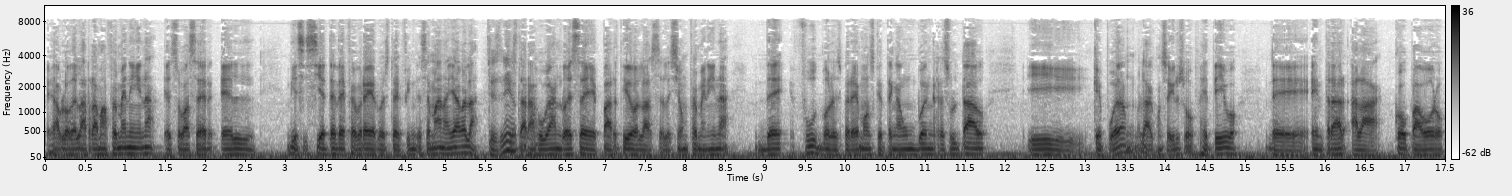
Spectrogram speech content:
Eh, hablo de la rama femenina, eso va a ser el 17 de febrero, este fin de semana ya, ¿verdad? Estará jugando ese partido la selección femenina de fútbol. Esperemos que tengan un buen resultado y que puedan conseguir su objetivo de entrar a la Copa Oro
